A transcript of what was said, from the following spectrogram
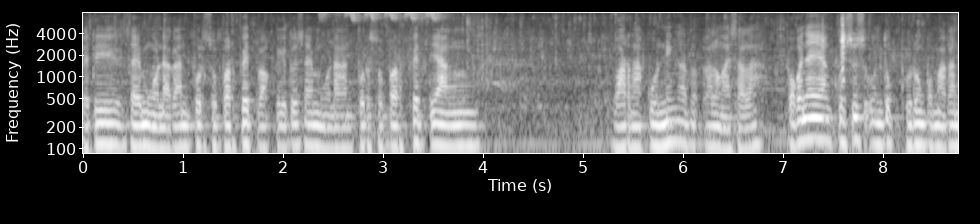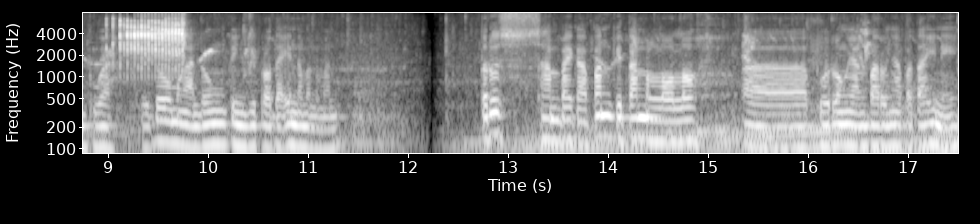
Jadi saya menggunakan pur superfit. Waktu itu saya menggunakan pur superfit yang warna kuning atau kalau nggak salah. Pokoknya yang khusus untuk burung pemakan buah. Itu mengandung tinggi protein teman-teman. Terus sampai kapan kita meloloh uh, burung yang paruhnya patah ini?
